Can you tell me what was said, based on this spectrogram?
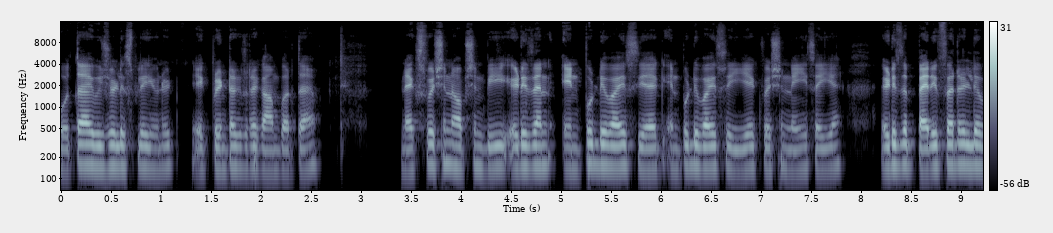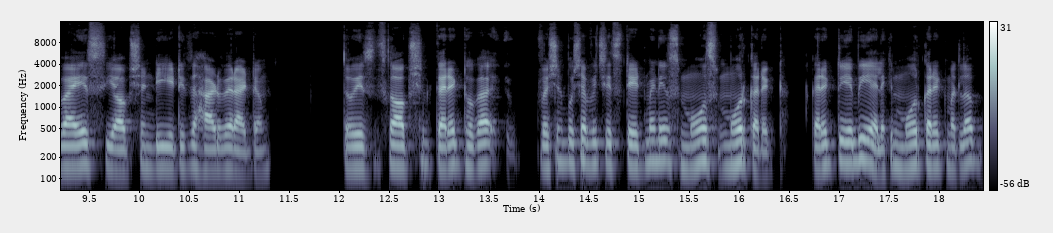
होता है विजुअल डिस्प्ले यूनिट, एक प्रिंटर की तरह काम करता है। नेक्स्ट क्वेश्चन है option B it is an input device या एक इनपुट डिवाइस है, ये क्वेश्चन नहीं, सही है। It is a peripheral device या option D it is a hardware item तो इसका ऑप्शन करेक्ट होगा। क्वेश्चन पूछा which statement is most more correct correct तो ये भी है, लेकिन मोर करेक्ट मतलब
